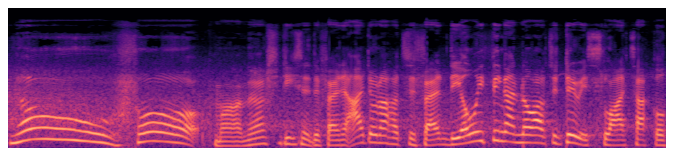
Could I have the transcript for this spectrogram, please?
No, fuck, man. They're actually decent defending. I don't know how to defend. The only thing I know how to do is slide tackle.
